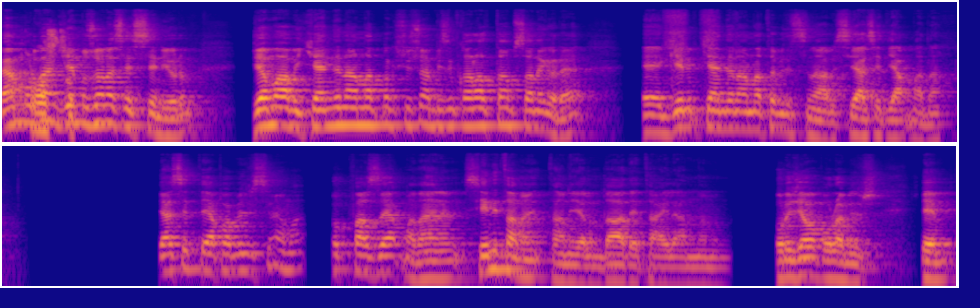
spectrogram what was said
Ben buradan Osman. Cem Uzan'a sesleniyorum. Cem abi kendini anlatmak istiyorsan bizim kanal tam sana göre. Ee, gelip kendini anlatabilirsin abi siyaset yapmadan. Siyaset de yapabilirsin ama çok fazla yapmadan. Yani seni tanı tanıyalım daha detaylı anlamında. Soru cevap olabilir. Cem,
